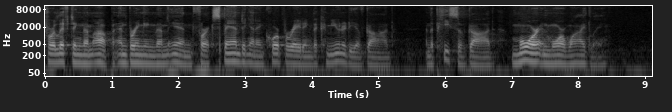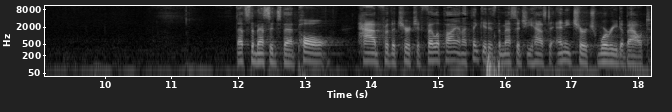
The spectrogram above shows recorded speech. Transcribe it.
for lifting them up and bringing them in, for expanding and incorporating the community of God and the peace of God more and more widely. That's the message that Paul had for the church at Philippi, and I think it is the message he has to any church worried about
